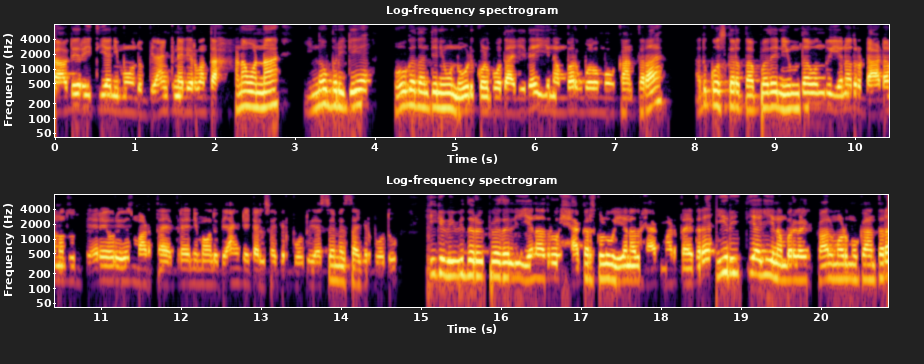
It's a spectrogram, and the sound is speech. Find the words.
ಯಾವುದೇ ರೀತಿಯ ನಿಮ್ಮ ಒಂದು ಬ್ಯಾಂಕ್ನಲ್ಲಿರುವಂಥ ಹಣವನ್ನ ಇನ್ನೊಬ್ಬರಿಗೆ ಹೋಗದಂತೆ ನೀವು ನೋಡಿಕೊಳ್ಬಹುದಾಗಿದೆ ಈ ನಂಬರ್ ಮುಖಾಂತರ. ಅದಕ್ಕೋಸ್ಕರ ತಪ್ಪದೆ ನಿಮ್ದ ಒಂದು ಏನಾದ್ರು ಡಾಟಾ ಅನ್ನೋದು ಬೇರೆಯವರು ಯೂಸ್ ಮಾಡ್ತಾ ಇದ್ರೆ, ನಿಮ್ಮ ಒಂದು ಬ್ಯಾಂಕ್ ಡೀಟೇಲ್ಸ್ ಆಗಿರ್ಬೋದು ಎಸ್ ಎಂ ಎಸ್ ಆಗಿರ್ಬೋದು, ಹೀಗೆ ವಿವಿಧ ರೂಪದಲ್ಲಿ ಏನಾದರೂ ಹ್ಯಾಕರ್ಸ್ಗಳು ಏನಾದರೂ ಹ್ಯಾಕ್ ಮಾಡ್ತಾ ಇದ್ದಾರೆ ಈ ರೀತಿಯಾಗಿ ಈ ನಂಬರ್ಗಳಿಗೆ ಕಾಲ್ ಮಾಡೋ ಮುಖಾಂತರ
